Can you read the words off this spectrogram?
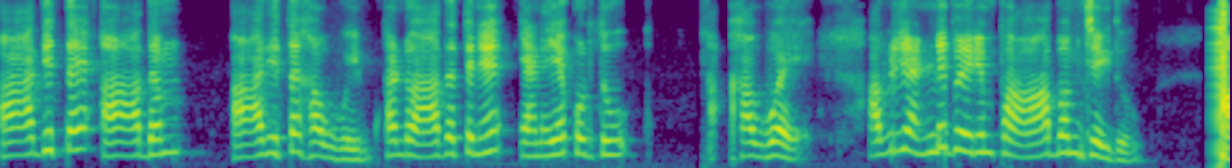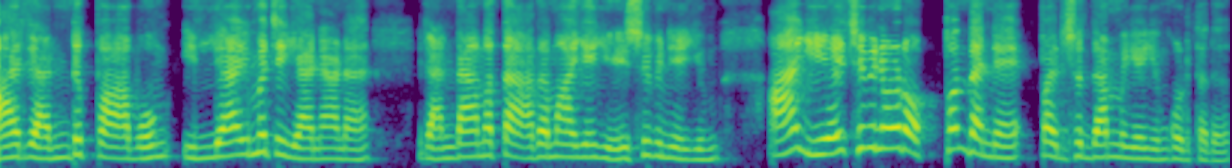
ആദ്യത്തെ ആദം ആദ്യത്തെ ഹൗവയും കണ്ടു ആദത്തിന് ഇണയെ കൊടുത്തു ഹൗവയെ അവർ രണ്ടുപേരും പാപം ചെയ്തു. ആ രണ്ട് പാപവും ഇല്ലായ്മ ചെയ്യാനാണ് രണ്ടാമത്തെ ആദമായ യേശുവിനെയും ആ യേശുവിനോടൊപ്പം തന്നെ പരിശുദ്ധാമ്മയെയും കൊടുത്തത്.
